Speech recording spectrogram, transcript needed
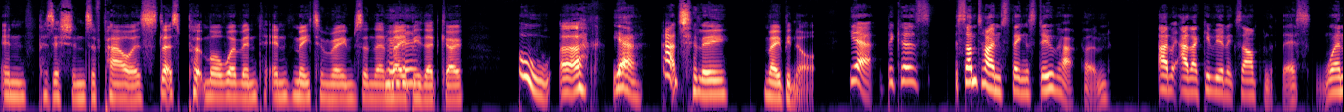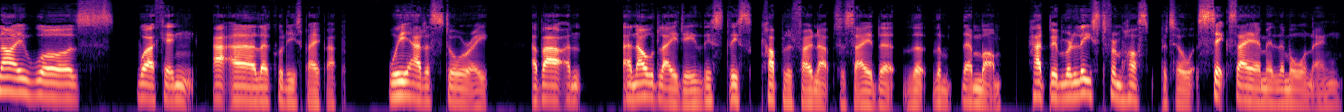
in positions of powers. Let's put more women in meeting rooms, and then maybe they'd go, oh, uh, Yeah. actually, maybe not. Yeah, because sometimes things do happen. I mean, and I'll give you an example of this. When I was working at a local newspaper, we had a story about an an old lady. This this couple had phoned up to say that that the, their mum had been released from hospital at six a.m. in the morning,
